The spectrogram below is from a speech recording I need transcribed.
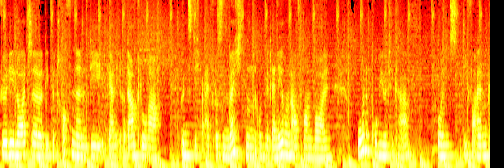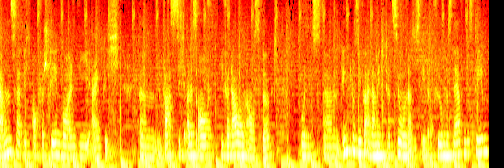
für die Leute, die Betroffenen, die gerne ihre Darmflora günstig beeinflussen möchten und mit Ernährung aufbauen wollen, ohne Probiotika und die vor allem ganzheitlich auch verstehen wollen, wie eigentlich, ähm, was sich alles auf die Verdauung auswirkt. Und ähm, inklusive einer Meditation, also es geht auch für um das Nervensystem,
